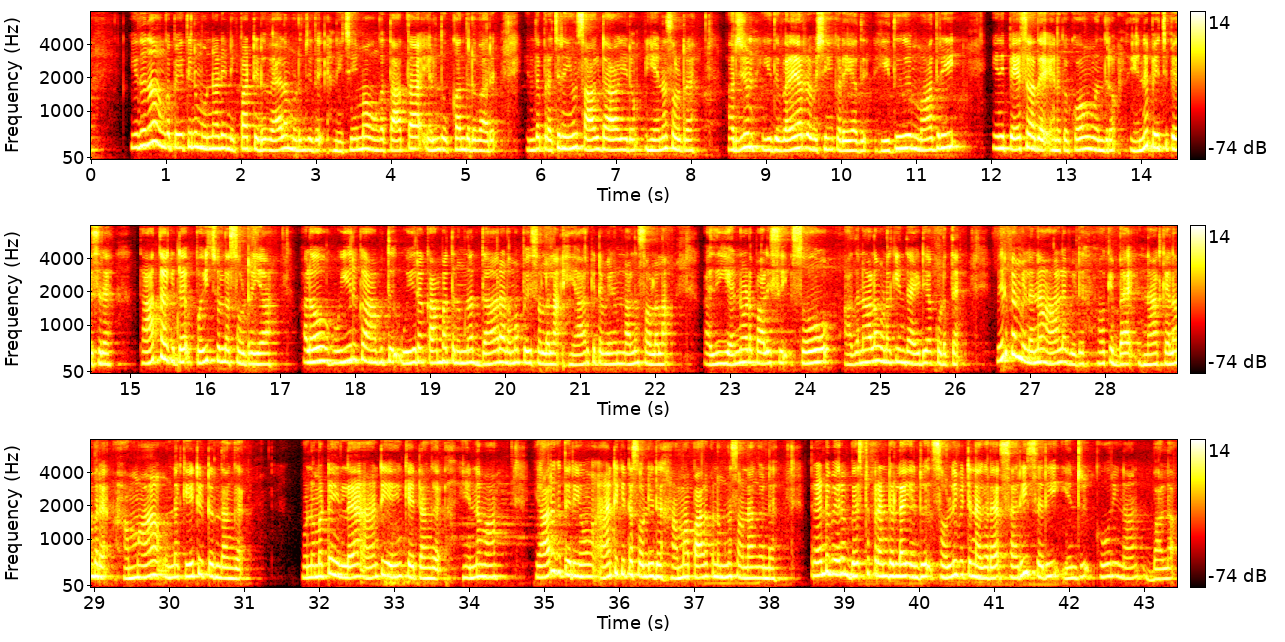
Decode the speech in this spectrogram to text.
இதுதான் உங்கள் பேத்தின்னு முன்னாடி நிப்பாட்டிடு வேலை முடிஞ்சுது. நிச்சயமாக உங்கள் தாத்தா எழுந்து உட்காந்துடுவார் இந்த பிரச்சனையும் சால்வ் ஆகிடும். என்ன சொல்கிறேன் அர்ஜுன் இது விளையாடுற விஷயம் கிடையாது. இது மாதிரி இனி பேசாத எனக்கு கோபம் வந்துடும் என்ன பேச்சு பேசுகிற தாத்தா கிட்ட பொய் சொல்ல சொல்கிறியா ஹலோ உயிருக்கு ஆபத்து. உயிரை காப்பாற்றணும்னா தாராளமாக போய் சொல்லலாம். யார்கிட்ட வேணும்னாலும் சொல்லலாம். அது என்னோடய பாலிசி ஸோ அதனால் உனக்கு இந்த ஐடியா கொடுத்தேன். விருப்பம் இல்லைன்னா ஆளை விடு. ஓகே பாய் நான் கிளம்புறேன். அம்மா உன்னை கேட்டுட்டு இருந்தாங்க. உன்னை மட்டும் இல்லை ஆன்ட்டியையும் கேட்டாங்க. என்னவா? யாருக்கு தெரியும்? ஆன்ட்டி கிட்ட சொல்லிடு. அம்மா பார்க்கணும்னு சொன்னாங்கன்னு. ரெண்டு பேரும் பெஸ்ட் ஃப்ரெண்ட் இல்லை என்று சொல்லிவிட்டு நகர சரி சரி என்று கூறினான் பாலா.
